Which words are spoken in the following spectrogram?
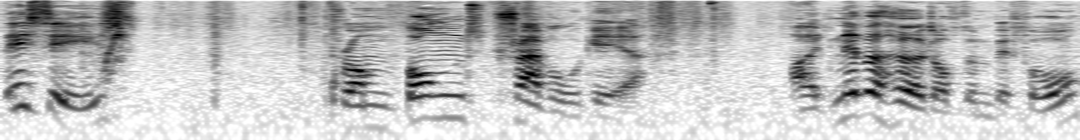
This is from Bond Travel Gear. I'd never heard of them before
